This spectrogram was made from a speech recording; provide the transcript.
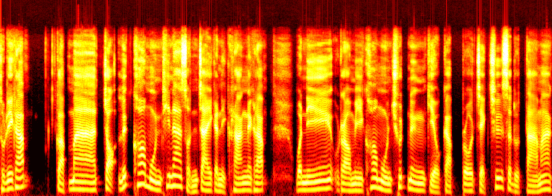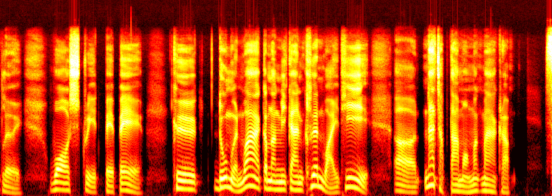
สวัสดีครับ กลับมาเจาะลึกข้อมูลที่น่าสนใจกันอีกครั้งนะครับ วันนี้เรามีข้อมูลชุดหนึ่งเกี่ยวกับโปรเจกต์ชื่อสะดุดตามากเลย Wall Street Pepe คือดูเหมือนว่ากำลังมีการเคลื่อนไหวที่เอ่อน่าจับตามองมากๆครับ ส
